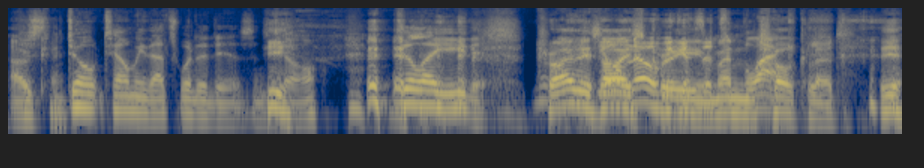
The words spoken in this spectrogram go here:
Just don't tell me that's what it is Yeah. until until I eat it. try this You'll ice cream and black. chocolate. Yeah.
